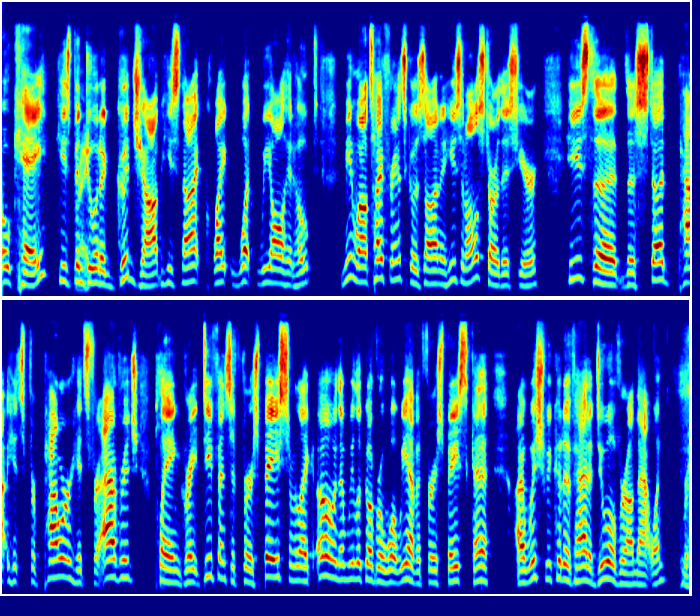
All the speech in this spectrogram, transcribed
okay. He's been Right. doing a good job. He's not quite what we all had hoped. Meanwhile, Ty France goes on and he's an all-star this year. He's the the stud pow- hits for power, hits for average, playing great defense at first base. And we're like, oh, and then we look over what we have at first base. Kind of, I wish we could have had a do-over on that one.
